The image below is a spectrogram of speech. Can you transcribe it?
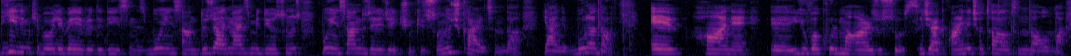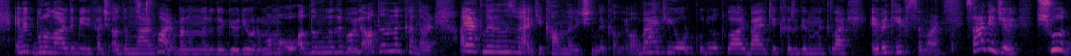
diyelim ki böyle bir evrede değilsiniz. Bu insan düzelmez mi diyorsunuz? Bu insan düzelecek çünkü sonuç kartında yani burada ev, hane, e, yuva kurma arzusu, sıcak, aynı çatı altında olma. Evet buralarda birkaç adımlar var. Ben onları da görüyorum ama o adımları böyle atana kadar ayaklarınız belki kanlar içinde kalıyor. Belki yorgunluklar, belki kırgınlıklar. Evet hepsi var. Sadece şu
